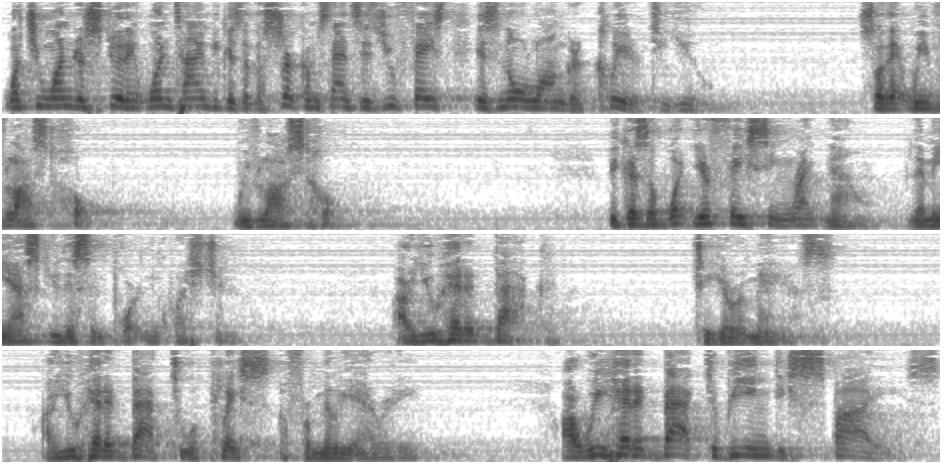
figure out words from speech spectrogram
What you understood at one time because of the circumstances you faced is no longer clear to you. So that we've lost hope. We've lost hope. Because of what you're facing right now. Let me ask you this important question Are you headed back to your Emmaus? Are you headed back to a place of familiarity? Are we headed back to being despised?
